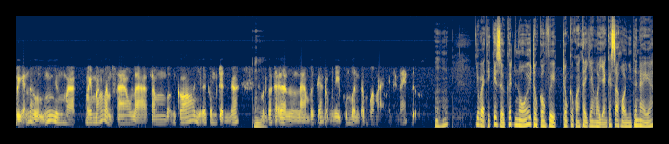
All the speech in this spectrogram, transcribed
bị ảnh hưởng nhưng mà may mắn làm sao là tâm vẫn có những cái công trình đó ừ. mình có thể là làm với các đồng nghiệp của mình thông qua mạng internet được uh-huh. như vậy thì cái sự kết nối trong công việc trong cái khoảng thời gian mà giãn cách xã hội như thế này á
